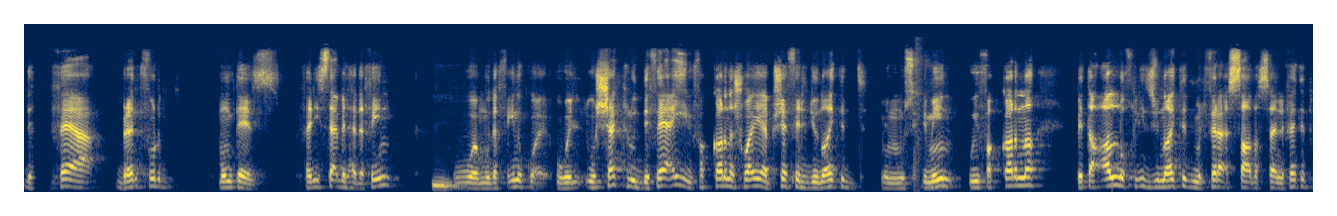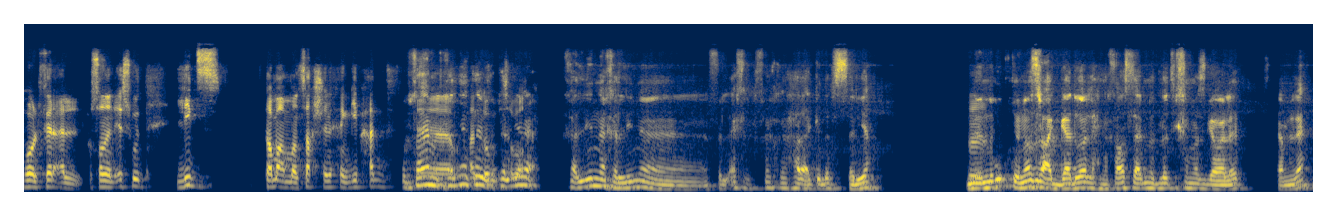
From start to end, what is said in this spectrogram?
دفاع برنتفورد ممتاز فريق استقبل هدفين مم. ومدافعينه كو... وال- والشكل الدفاعي يفكرنا شوية بشيفيلد يونايتد من موسمين ويفكرنا بتألق ليدز يونايتد من الفرق الصاعدة السنة اللي فاتت هو الفرقة الحصان الأسود. ليدز طبعا ما انصحش إن إحنا نجيب حد. آه، خلينا عندهم طيب. خلينا خلينا خلينا في الآخر في آخر الحلقة كده في السريع. نلقي نظره على الجدول إحنا خلاص لعبنا دلوقتي خمس جولات كاملة.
